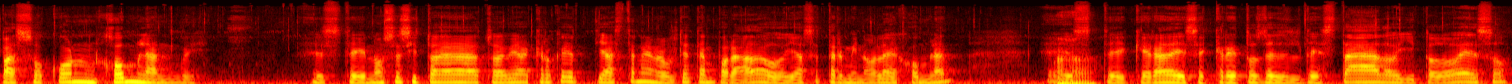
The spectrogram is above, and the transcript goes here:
pasó con Homeland, güey. Este, no sé si todavía, todavía, creo que ya están en la última temporada o ya se terminó la de Homeland. Ajá. Este, que era de secretos del de Estado y todo eso.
